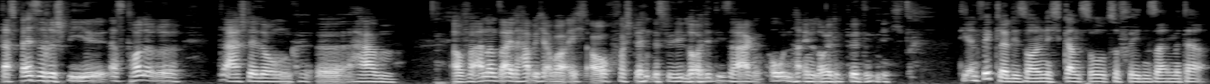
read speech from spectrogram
das bessere Spiel, das tollere Darstellung äh, haben. Auf der anderen Seite habe ich aber echt auch Verständnis für die Leute, die sagen, oh nein, Leute, bitte nicht. die Entwickler, die sollen nicht ganz so zufrieden sein mit der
